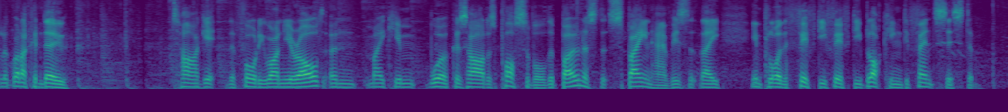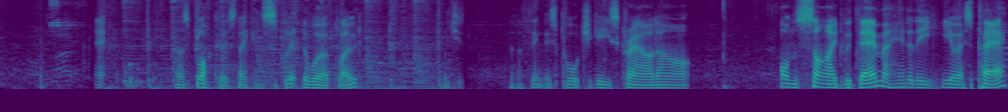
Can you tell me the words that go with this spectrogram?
look what I can do target the 41-year-old and make him work as hard as possible. The bonus that Spain have is that they employ the 50-50 blocking defence system. As blockers, they can split the workload, which is, and I think this Portuguese crowd are on side with them ahead of the US pair,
